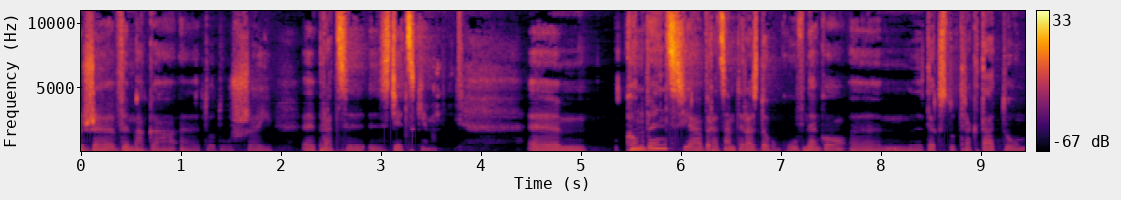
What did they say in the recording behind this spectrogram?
że wymaga to dłuższej pracy z dzieckiem. Konwencja, wracam teraz do głównego tekstu traktatu,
